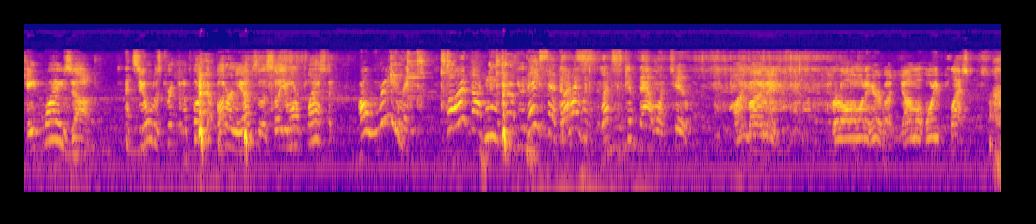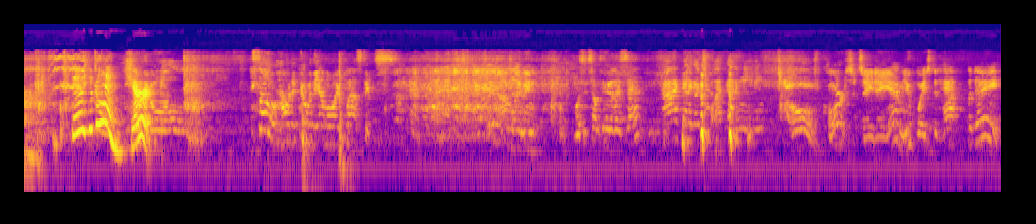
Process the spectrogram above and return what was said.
Kate, wise up. Uh, that's the oldest trick in the book. They're buttering you up so they'll sell you more plastic. Oh, really? Well, I've got news for you. They said that I was. Let's skip that one too. Fine by me. Heard all I want to hear about Yamahoy Plastics. Dude, you're being a jerk. So, how did it go with the Alloy Plastics? I'm leaving. Was it something that I said? I've got to go too. I've got a meeting. Oh, of course. It's 8 a.m. You've wasted half the day.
